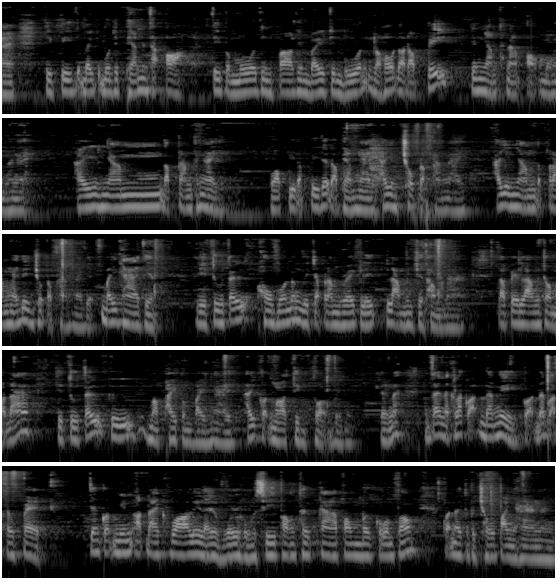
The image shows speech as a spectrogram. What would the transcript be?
ទី2ទី3ទី4ទី5យើងថាអស់ ទី6ទី7ទី8ទី9រហូតដល់12យើងញ៉ាំថ្នាំអកមកហ្នឹងហើយហើយញ៉ាំ15ថ្ងៃរាប់ពី12ទៅ15ថ្ងៃហើយយើងឈប់15ថ្ងៃហើយយើងញ៉ាំ15ថ្ងៃទៀតយើងឈប់15ថ្ងៃទៀត3ខែទៀតនិយាយទូទៅហូម៉ូនហ្នឹងវាចាប់តាម regulate ឡើងវិញជាធម្មតាដល់ពេលឡើងវិញធម្មតាជាទូទៅគឺ28ថ្ងៃហើយគាត់មកទៀងទាត់វិញចឹងណាប៉ុន្តែអ្នកខ្លះគាត់អត់ដឹងទេគាត់ដឹងគាត់ទៅពេទ្យ ចឹងគាត់មានអត់ដែរខ្វល់ទេឡើយរវល់រស់ស៊ីផងធ្វើការផងមើលកូនផងគាត់នៅតែប្រឈមបញ្ហាហ្នឹង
